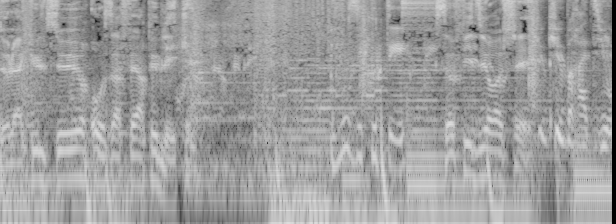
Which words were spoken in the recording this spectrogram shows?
De la culture aux affaires publiques. Vous écoutez Sophie Durocher. Cube Radio.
